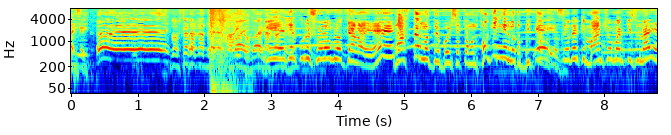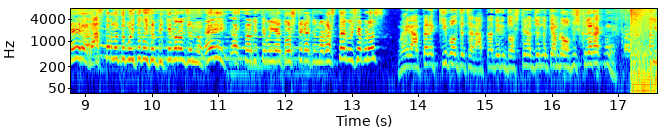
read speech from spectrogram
দেন এদের কোনো সরম লজ্জা নাই রাস্তার মধ্যে বৈশাখ কেমন? মতো ভিক্ষা এই, তোদের কি মান সম্মান কিছু নাই রাস্তার মধ্যে বইতে কইছে ভিক্ষা করার জন্য? এই রাস্তার বইয়া দশ টাকার জন্য রাস্তায় বসে পড়স। ভাইরা আপনারা কি বলতে চান? আপনাদের এই দশ টাকার জন্য কি আমরা অফিস খুলে রাখব? কি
